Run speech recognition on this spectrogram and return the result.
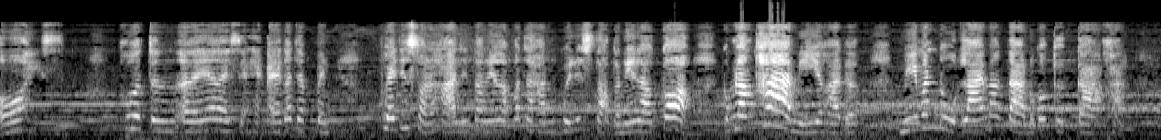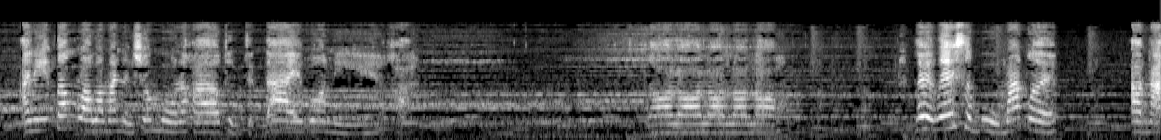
โอ้ยพูดจนอะไรอะไรเสียงแหบอะไรก็จะเป็นเควสที่สองนะคะอันนี้ตอนนี้เราก็จะทำเควสที่สองตอนนี้เราก็กำลังฆ่าหมีอยู่ค่ะแต่หมีมันดุร้ายมากตาแล้วก็กากาค่ะ อันนี้ต้องรอประมาณหนึ่งชั่วโมงนะคะ เราถึงจะได้พวกนี้ค่ะ รอรอรอรอรอเราอยากได้สบู่มากเลยอาบน้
